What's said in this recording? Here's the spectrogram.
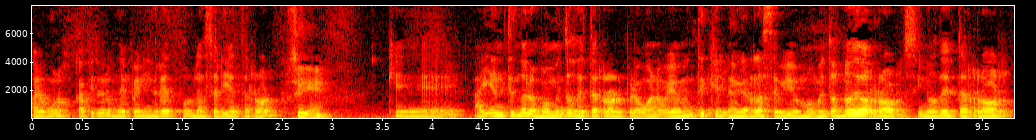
algunos capítulos de Penny Dreadful, la serie de terror, Sí. que ahí entiendo los momentos de terror, pero bueno, obviamente que en la guerra se viven momentos no de horror, sino de terror.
